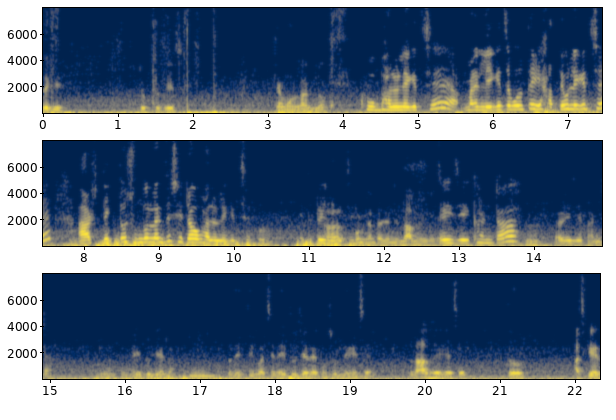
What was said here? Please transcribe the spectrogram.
দেখি টুকটুকির কেমন লাগল। খুব ভালো লেগেছে মানে লেগেছে বলতে এই হাতেও লেগেছে আর দেখতেও সুন্দর লাগছে সেটাও ভালো লেগেছে। এই দুটোই লেগেছে। কোনখানটা জানি লাল হয়ে গেছে? এই যে এখানটা আর এই যে এখানটা। এই দু জায়গা। তো দেখতেই পাচ্ছেন এই দু জায়গায় প্রচুর লেগেছে লাল হয়ে গেছে। তো আজকের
